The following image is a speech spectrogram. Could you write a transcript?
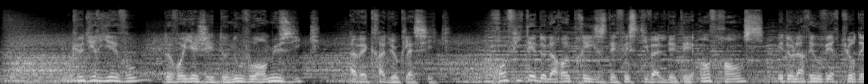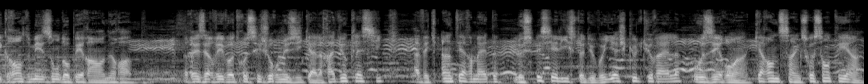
Que diriez-vous de voyager de nouveau en musique avec Radio Classique? Profitez de la reprise des festivals d'été en France et de la réouverture des grandes maisons d'opéra en Europe. Réservez votre séjour musical Radio Classique avec Intermed, le spécialiste du voyage culturel, au 01 45 61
